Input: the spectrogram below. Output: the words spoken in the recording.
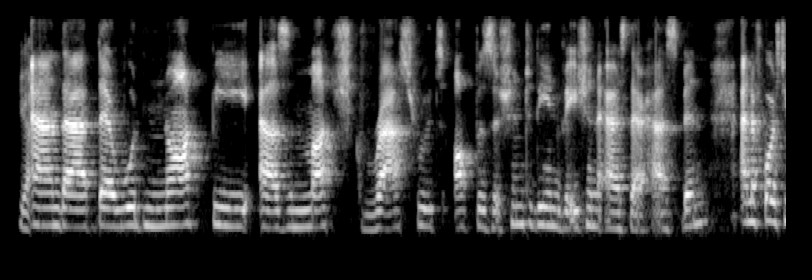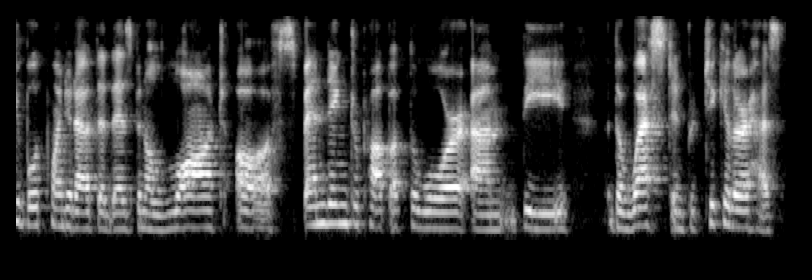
yeah. and that there would not be as much grassroots opposition to the invasion as there has been. And of course, you both pointed out that there's been a lot of spending to prop up the war. Um, the the West, in particular, has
